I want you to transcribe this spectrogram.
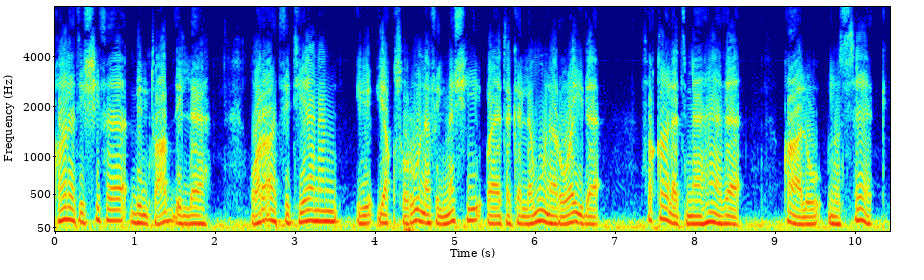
قالت الشفا بنت عبد الله ورأت فتيانا يقصرون في المشي ويتكلمون رويدا. فقالت ما هذا؟ قالوا نساك.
